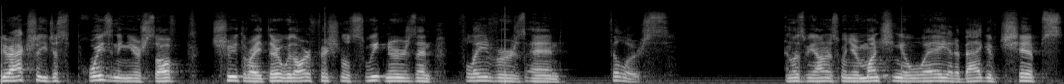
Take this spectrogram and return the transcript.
you're actually just poisoning yourself, truth right there, with artificial sweeteners and flavors and fillers. And let's be honest, when you're munching away at a bag of chips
